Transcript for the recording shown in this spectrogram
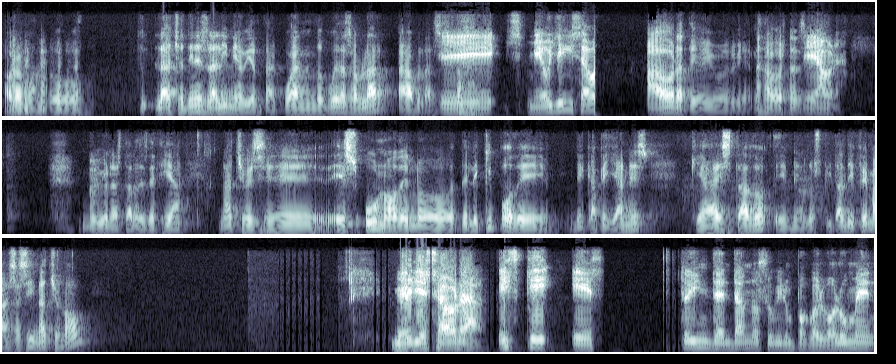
Ahora cuando... Nacho, tienes la línea abierta. Cuando puedas hablar, hablas. Eh, ¿Me oyeis ahora? Ahora te oímos bien. Ahora sí. Eh, ahora. Muy buenas tardes. Decía, Nacho es, eh, es uno de lo- del equipo de, de capellanes que ha estado en el hospital de IFEMA. Es así, Nacho, ¿no? ¿Me oyes ahora? Es que es- estoy intentando subir un poco el volumen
